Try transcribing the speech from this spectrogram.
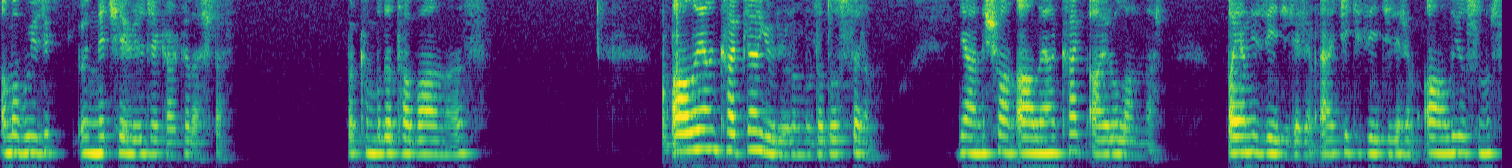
Ama bu yüzük önüne çevrilecek arkadaşlar. Bakın bu da tabağınız. Ağlayan kalpler görüyorum burada dostlarım. Yani şu an ağlayan kalp ayrı olanlar. Bayan izleyicilerim, erkek izleyicilerim ağlıyorsunuz.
